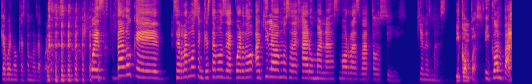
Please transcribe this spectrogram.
Qué bueno que estamos de acuerdo. Pues dado que cerremos en que estamos de acuerdo. Aquí la vamos a dejar humanas, morras, vatos y quién es más. Y compas. Y compas.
